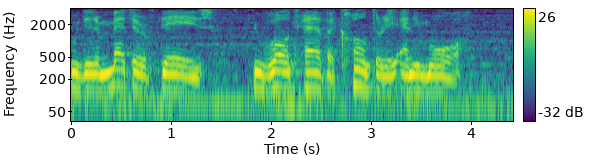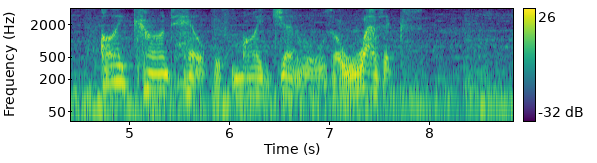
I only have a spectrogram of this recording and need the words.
Within a matter of days, you won't have a country anymore. I can't help if my generals are Waziks.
